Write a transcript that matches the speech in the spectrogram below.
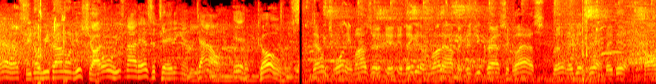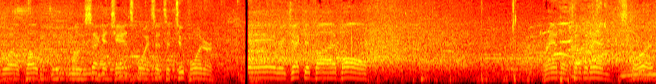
Harris. See no rebound on his shot. Oh, he's not hesitating, and down it goes. Down 20, might as well, if if they get a run out because you crashed the glass, well, they guess what? They did. Caldwell Pope on second chance points. It's a two-pointer. Rejected by Ball. Randall coming in. Score it.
